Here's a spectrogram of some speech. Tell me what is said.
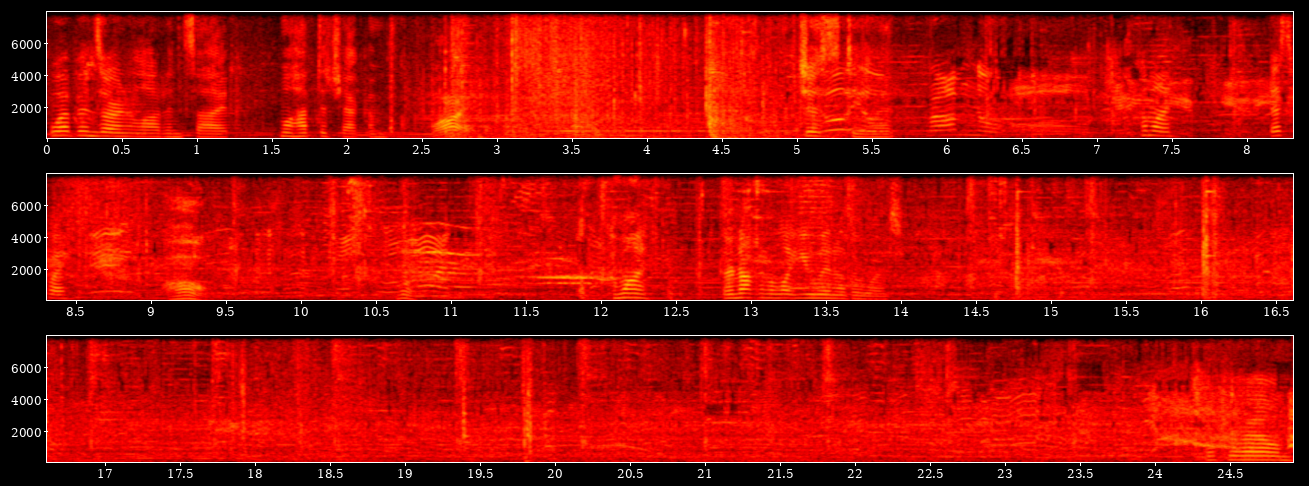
Weapons aren't allowed inside. We'll have to check them. Why? Just do it. Come on. This way. Oh. Look. Come on. They're not gonna let you in otherwise. Look around.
